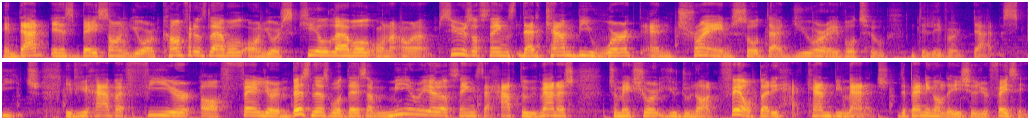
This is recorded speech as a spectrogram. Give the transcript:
And that is based on your confidence level, on your skill level, on a, on a series of things that can be worked and trained so that you are able to deliver that speech. If you have a fear of failure in business, well, there's a myriad of things that have to be managed to make sure you do not fail, but it can be managed depending on the issue you're facing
